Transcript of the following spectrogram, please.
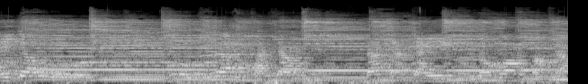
ยเจ้า เรื่องขันเจ้าดักจากใจน้องปากดา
